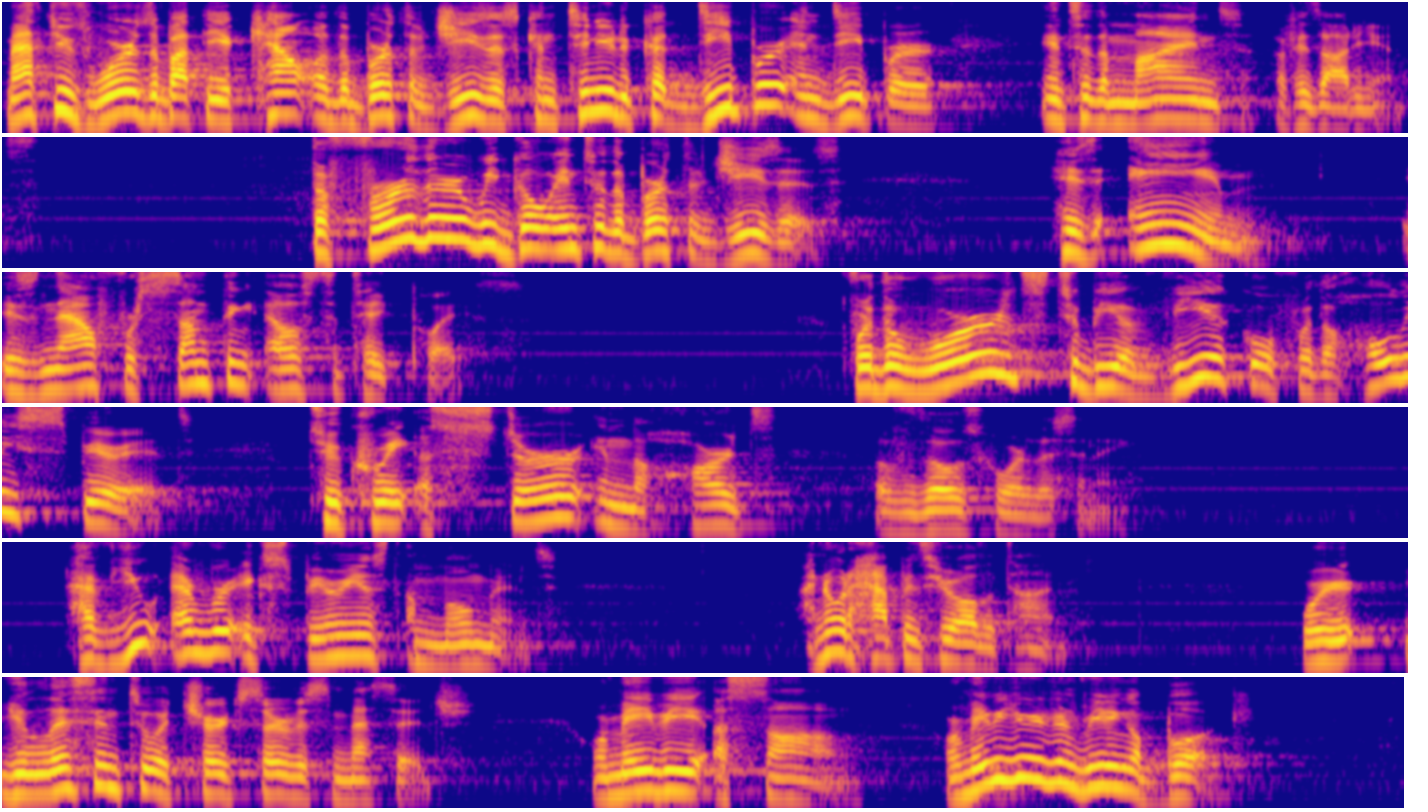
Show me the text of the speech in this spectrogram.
Matthew's words about the account of the birth of Jesus continue to cut deeper and deeper into the minds of his audience. The further we go into the birth of Jesus, his aim is now for something else to take place. For the words to be a vehicle for the Holy Spirit to create a stir in the hearts of those who are listening. Have you ever experienced a moment? I know it happens here all the time, where you listen to a church service message, or maybe a song, or maybe you're even reading a book,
